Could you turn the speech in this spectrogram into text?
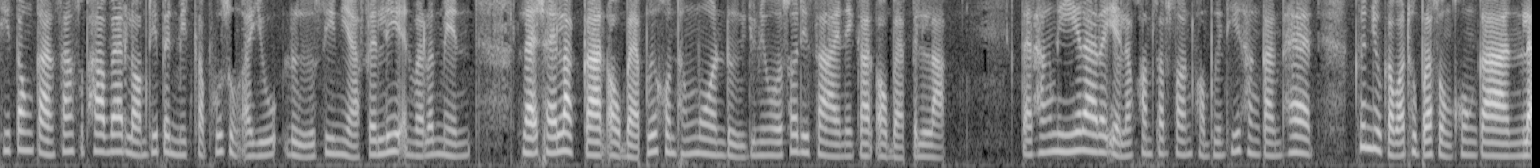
ที่ต้องการสร้างสภาพแวดล้อมที่เป็นมิตรกับผู้สูงอายุ หรือ Senior Friendly Environment และใช้หลักการออกแบบเพื่อคนทั้งมวล หรือ Universal Design ในการออกแบบเป็นหลัก แต่ทั้งนี้รายละเอียดและความซับซ้อนของพื้นที่ทางการแพทย์ ขึ้นอยู่กับวัตถุประสงค์โครงการ และ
